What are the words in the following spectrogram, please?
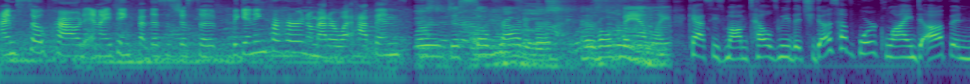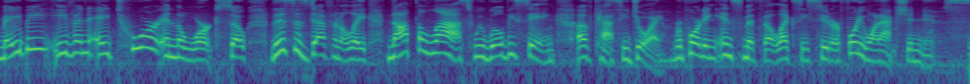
I'm so proud, and I think that this is just the beginning for her, no matter what happens. We're just so proud of her, her whole family. Casi's mom tells me that she does have work lined up and maybe even a tour in the works. So this is definitely not the last we will be seeing of Casi Joy. Reporting in Smithville, Lexi Sutter, 41 Action News.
